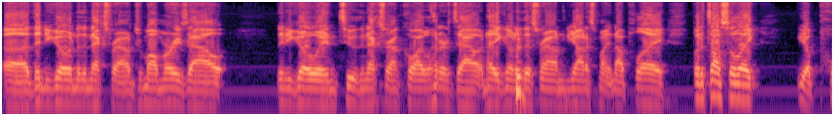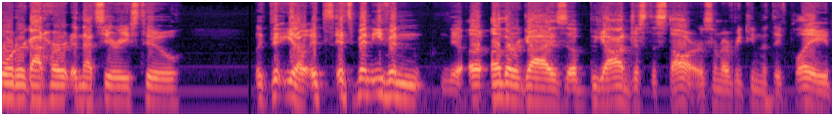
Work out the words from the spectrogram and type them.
uh, Then you go into the next round, Jamal Murray's out. Then you go into the next round, Kawhi Leonard's out, and how you go into this round, Giannis might not play. But it's also like, you know, Porter got hurt in that series too. Like you know, it's it's been even you know, other guys beyond just the stars from every team that they've played.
